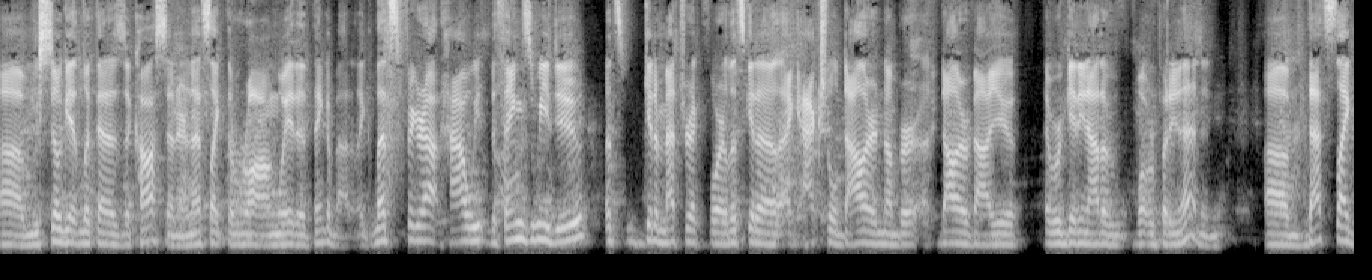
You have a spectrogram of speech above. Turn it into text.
um, we still get looked at as a cost center and that's like the wrong way to think about it like let's figure out how we the things we do let's get a metric for it let's get a like actual dollar number dollar value that we're getting out of what we're putting in and um, that's like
